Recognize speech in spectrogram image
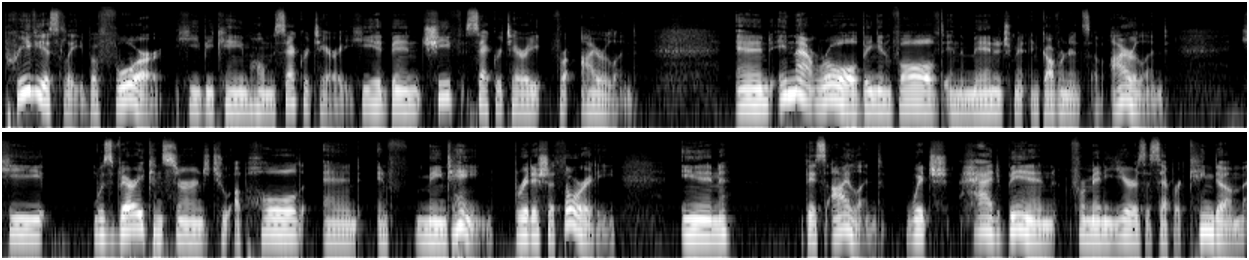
Previously, before he became Home Secretary, he had been Chief Secretary for Ireland. And in that role, being involved in the management and governance of Ireland, he was very concerned to uphold and inf- maintain British authority in this island, which had been for many years a separate kingdom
